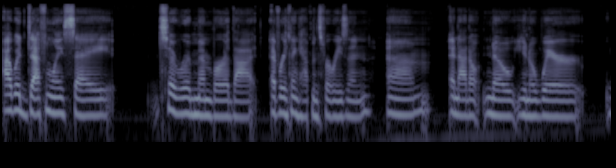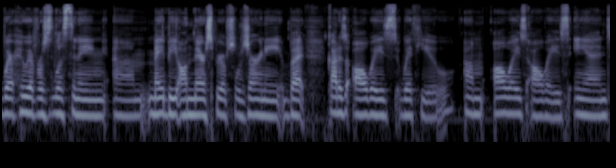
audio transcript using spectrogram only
I would definitely say to remember that everything happens for a reason. Um, and I don't know, you know, where where whoever's listening um, may be on their spiritual journey, but God is always with you, um, always, always. And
